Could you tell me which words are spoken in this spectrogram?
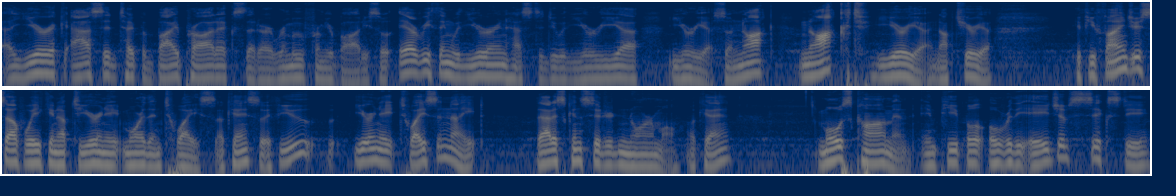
a uric acid type of byproducts that are removed from your body so everything with urine has to do with urea urea so noc nocturia nocturia if you find yourself waking up to urinate more than twice okay so if you urinate twice a night that is considered normal okay most common in people over the age of 60,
